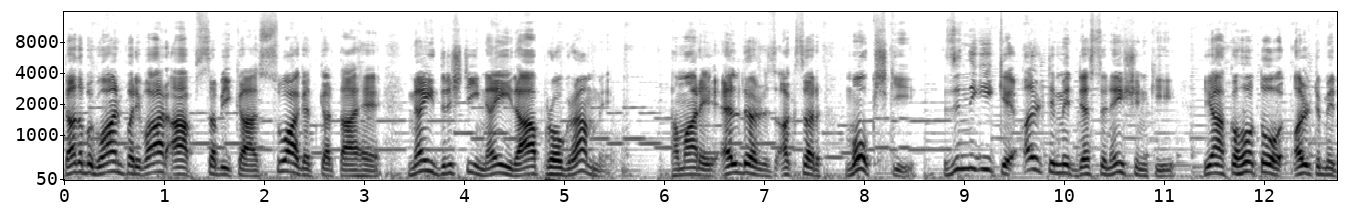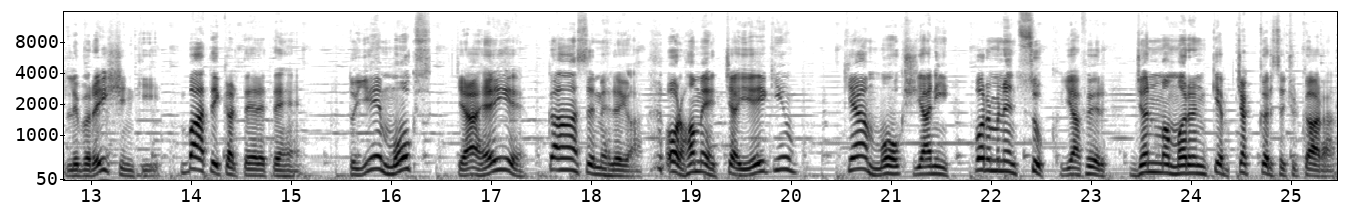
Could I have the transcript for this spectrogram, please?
दादा भगवान परिवार आप सभी का स्वागत करता है नई दृष्टि, नई राह प्रोग्राम में। हमारे एल्डर्स अक्सर मोक्ष की, ज़िंदगी के अल्टीमेट डेस्टिनेशन की, या कहो तो अल्टीमेट लिबरेशन की बातें करते रहते हैं। तो ये मोक्ष क्या है ये? कहाँ से मिलेगा? और हमें चाहिए क्यों? क्या मोक्ष यानी परमानेंट सुख या फिर जन्म मरण के चक्कर से छुटकारा?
